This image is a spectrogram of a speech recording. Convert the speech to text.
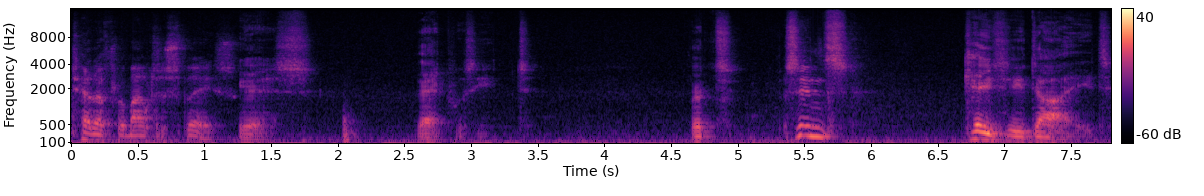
Terror from Outer Space. Yes, that was it. But since Katie died,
